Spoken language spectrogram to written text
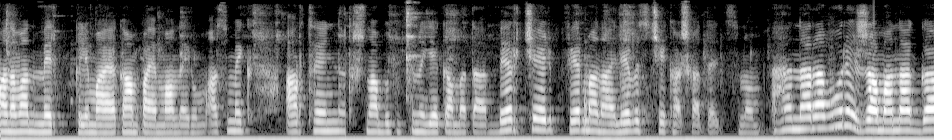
Մանավանդ մեր կլիմայական պայմաններում, ասում եք, արդեն թշնաբուծությունը եկամտաբեր չէր, ֆերման այլևս չեք աշխատեցնում։ Հնարավոր է ժամանակ գա,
